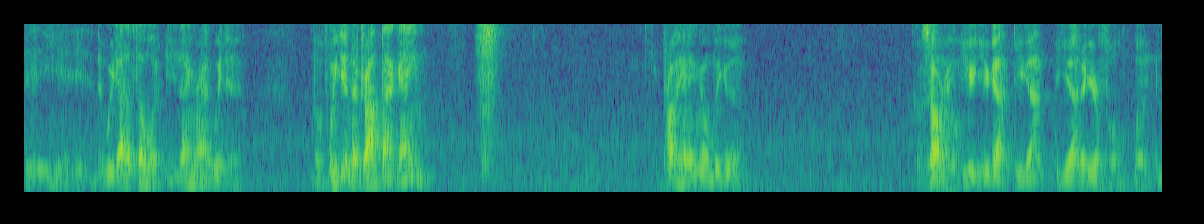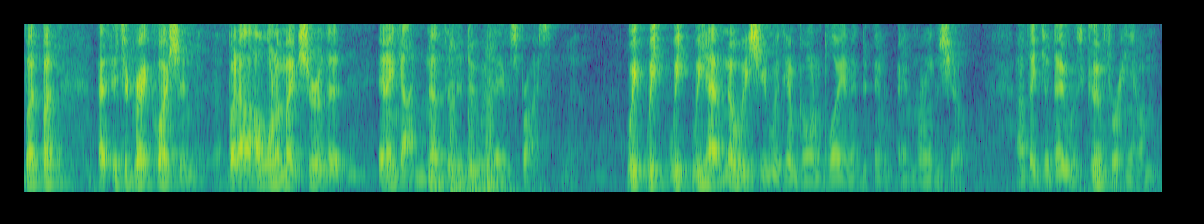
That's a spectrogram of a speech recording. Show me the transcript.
it, we got to throw it. You dang right we do. But if we get in a drop back game, probably ain't gonna be good. Sorry, you, you got you got you got an earful, but but but uh, it's a great question. But I, I want to make sure that it ain't got nothing to do with Davis Bryson. We, we, we, we have no issue with him going and playing and, and, and running the show. I think today was good for him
